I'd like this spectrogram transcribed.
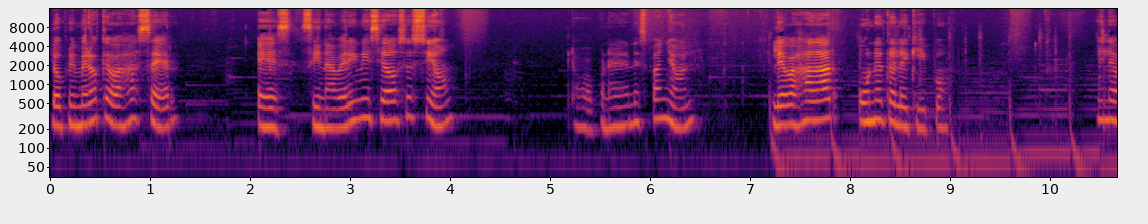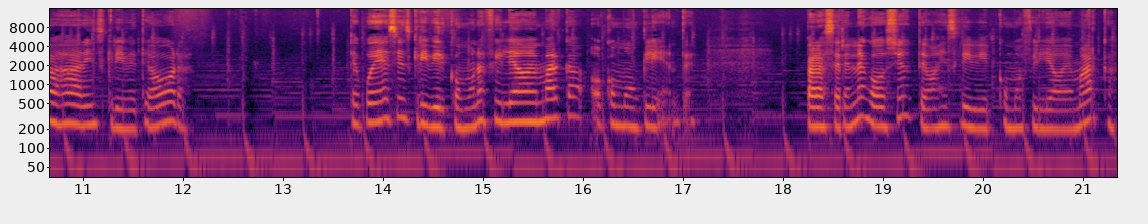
Lo primero que vas a hacer es, sin haber iniciado sesión, lo voy a poner en español, le vas a dar únete al equipo y le vas a dar inscríbete ahora. Te puedes inscribir como un afiliado de marca o como un cliente. Para hacer el negocio te vas a inscribir como afiliado de marca.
